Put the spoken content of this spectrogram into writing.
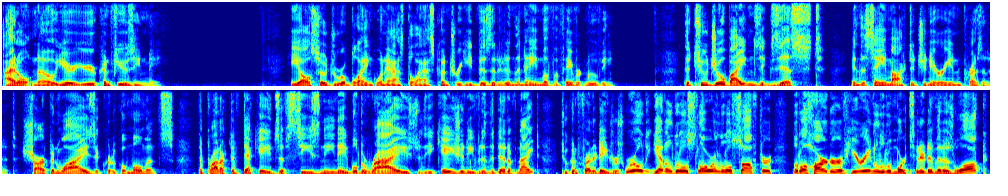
I don't know. You're you're confusing me. He also drew a blank when asked the last country he'd visited in the name of a favorite movie. The two Joe Bidens exist in the same octogenarian president, sharp and wise at critical moments, the product of decades of seasoning, able to rise to the occasion even in the dead of night to confront a dangerous world, yet a little slower, a little softer, a little harder of hearing, a little more tentative in his walk,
